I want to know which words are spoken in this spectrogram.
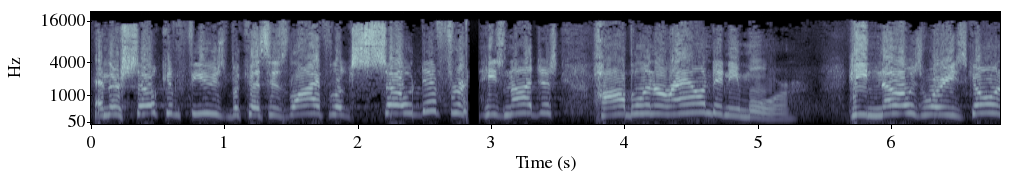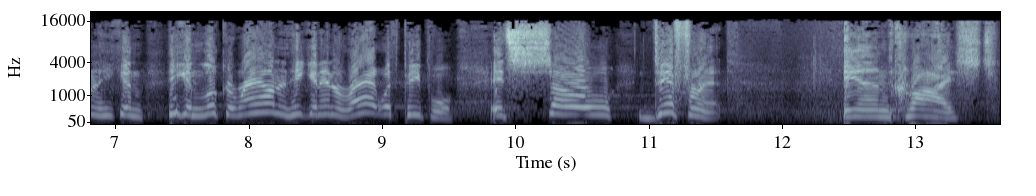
And they're so confused because his life looks so different. He's not just hobbling around anymore. He knows where he's going and he can, he can look around and he can interact with people. It's so different in Christ.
